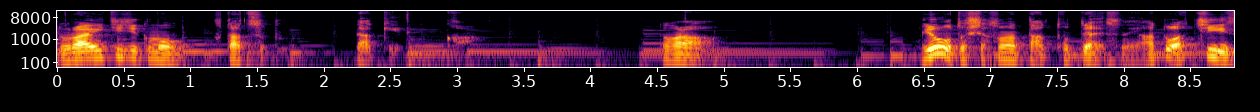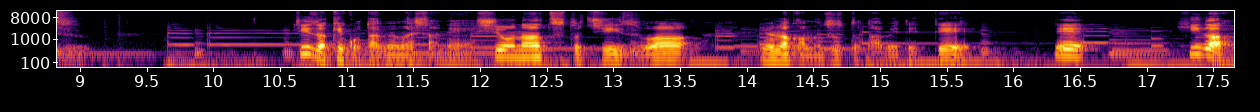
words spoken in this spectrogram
ドライイチジクも2粒だけか。だから、量としてはそんな取ってないですね。あとはチーズチーズは結構食べましたね。塩ナッツとチーズは夜中もずっと食べてて、で、日が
